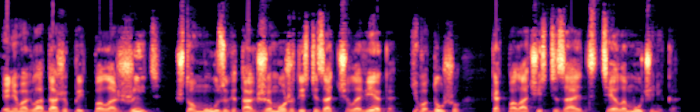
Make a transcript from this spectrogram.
и не могла даже предположить, что музыка также может истязать человека, его душу, как палач истязает тело мученика.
